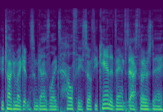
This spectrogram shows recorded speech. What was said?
you're talking about getting some guys' legs healthy. So if you can advance past Thursday,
